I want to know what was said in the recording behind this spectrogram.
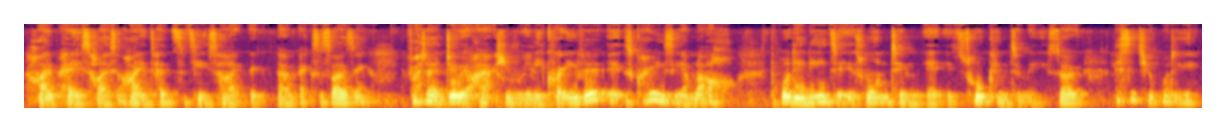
high pace, high high intensity type um, exercising. If I don't do it, I actually really crave it. It's crazy. I'm like, oh, the body needs it. It's wanting it. It's talking to me. So listen to your body.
